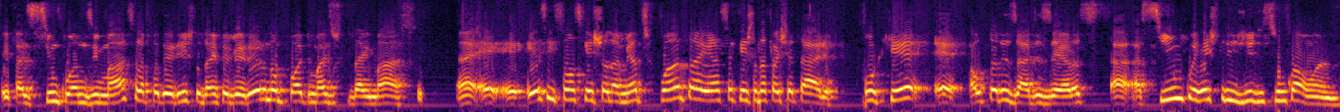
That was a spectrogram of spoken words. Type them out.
ele faz 5 anos em março, ela poderia estudar em fevereiro, não pode mais estudar em março. É, é, é, esses são os questionamentos quanto a essa questão da faixa etária. Por que é, autorizar de 0 a 5 e restringir de 5 a 11?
